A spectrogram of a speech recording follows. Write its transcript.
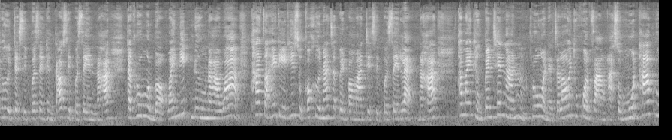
คือ 70%ถึง 90%นะคะ แต่ครูหมุนบอกไว้นิดนึงนะคะว่าถ้าจะให้ดีที่สุดก็คือน่าจะเป็นประมาณ 70%แหละนะคะ ทำไมถึงเป็นเช่นนั้น ครูหมุนเนี่ยจะเล่าให้ทุกคนฟังอะสมมุติถ้าครู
